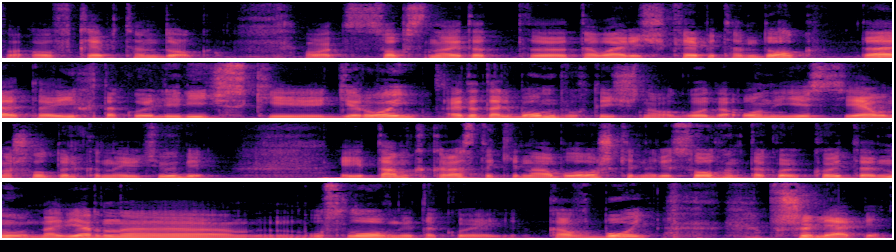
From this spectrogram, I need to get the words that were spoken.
of Captain Dog. Вот, собственно, этот э, товарищ Капитан Док, да, это их такой лирический герой. Этот альбом 2000 года, он есть, я его нашел только на YouTube. И там как раз-таки на обложке нарисован такой какой-то, ну, наверное, условный такой ковбой в шляпе.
